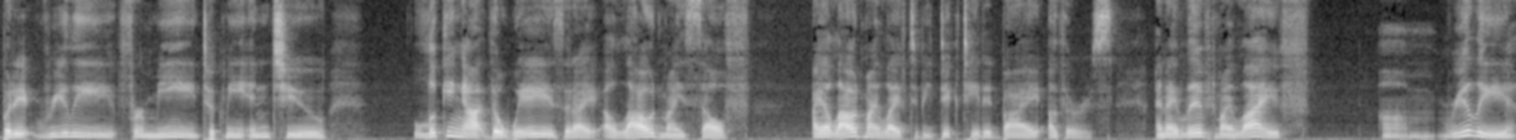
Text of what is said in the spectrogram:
But it really, for me, took me into looking at the ways that I allowed myself, I allowed my life to be dictated by others. And I lived my life um, really.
